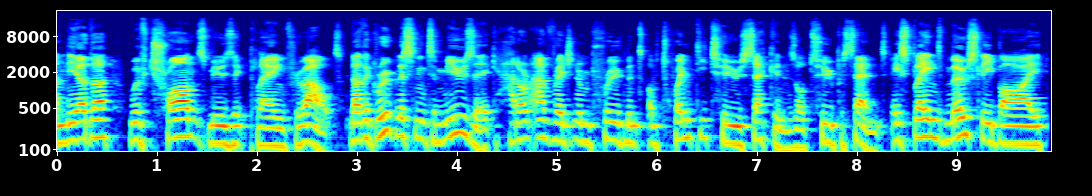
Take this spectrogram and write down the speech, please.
and the other with trance music playing throughout. Now, the group listening to music had on average an improvement of 22 seconds or 2%, explained mostly by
